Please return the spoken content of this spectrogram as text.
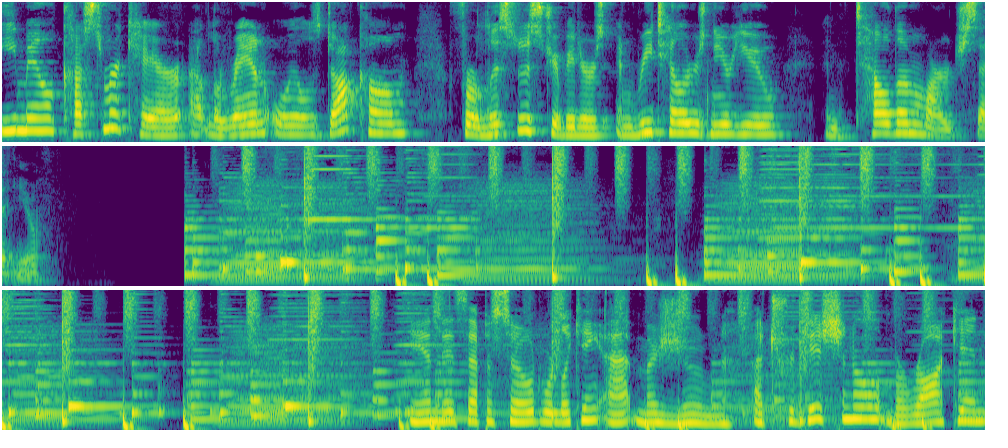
email customer care at lorannoils.com for a list of distributors and retailers near you and tell them Marge sent you. In this episode, we're looking at majoun, a traditional Moroccan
